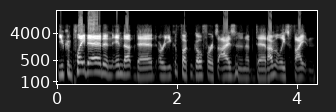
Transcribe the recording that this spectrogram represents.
you can play dead and end up dead, or you can fucking go for its eyes and end up dead. I'm at least fighting.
